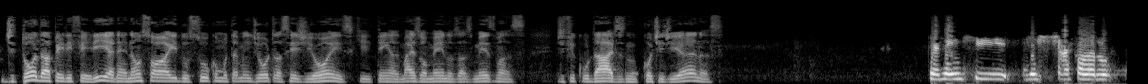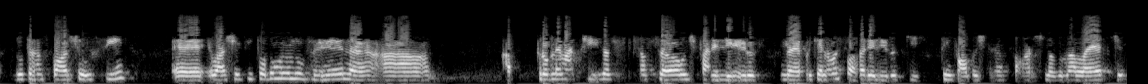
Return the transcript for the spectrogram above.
de toda a periferia, né? não só aí do sul, como também de outras regiões que têm mais ou menos as mesmas dificuldades cotidianas? Se a gente, a gente estiver falando do transporte em si, é, eu acho que todo mundo vê né, a, a problematiza a situação de parelheiros, né, porque não é só parelheiros que tem falta de transporte na Zona Leste,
